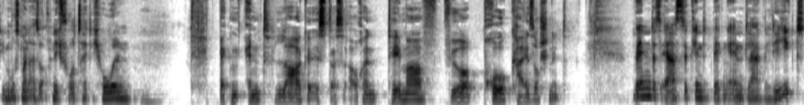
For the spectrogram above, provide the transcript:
Die muss man also auch nicht vorzeitig holen. Beckenendlage, ist das auch ein Thema für Pro-Kaiserschnitt? Wenn das erste Kind in Beckenendlage liegt,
